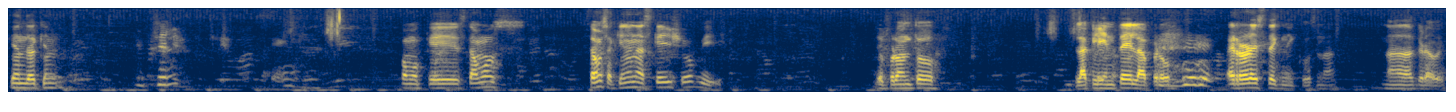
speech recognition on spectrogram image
¿Qué onda? ¿Quién? Como que estamos, estamos aquí en una skate shop y de pronto la clientela, pero errores técnicos, nada, nada grave.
